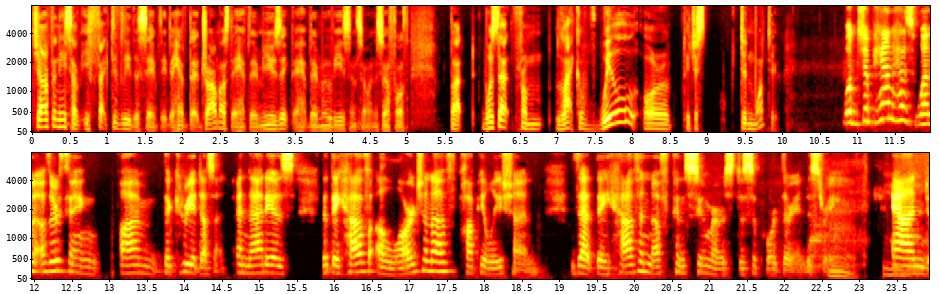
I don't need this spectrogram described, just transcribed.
Japanese have effectively the same thing. They have their dramas, they have their music, they have their movies, and so on and so forth. But was that from lack of will, or they just didn't want to? Well, Japan has one other thing um, that Korea doesn't, and that is that they have a large enough population that they have enough consumers to support their industry. Mm. And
